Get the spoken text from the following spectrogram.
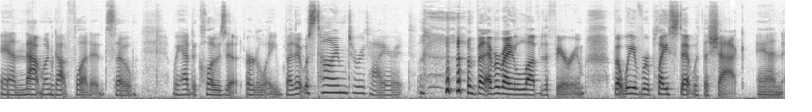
and that one got flooded. So we had to close it early, but it was time to retire it. but everybody loved the fear room. But we have replaced it with the shack and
